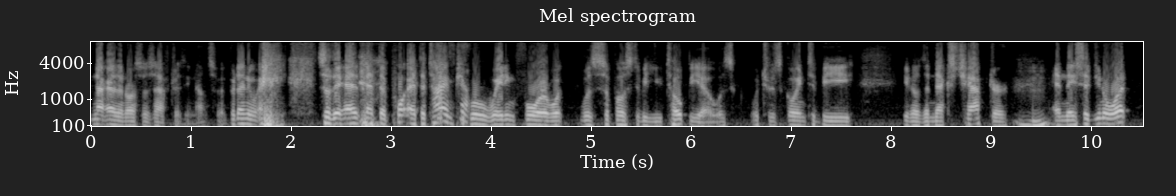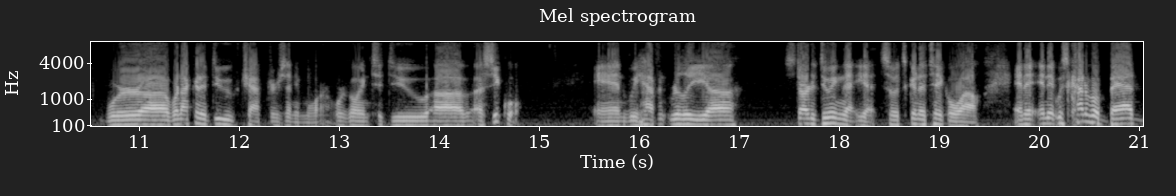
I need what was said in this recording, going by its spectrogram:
not Eye of the North was after the announcement, but anyway. So they at, at the point at the time, people were waiting for what was supposed to be Utopia, was which was going to be, you know, the next chapter, Mhm. and they said, you know what, we're uh, we're not going to do chapters anymore. We're going to do uh, a sequel, and we haven't really uh, started doing that yet. So it's going to take a while, and it, and it was kind of a bad.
